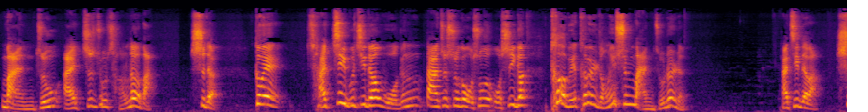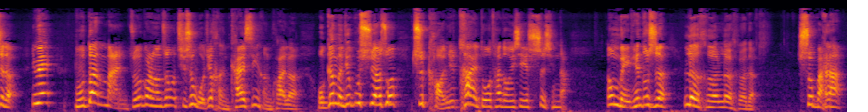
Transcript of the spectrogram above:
满足而知足常乐吧。是的，各位还记不记得我跟大家就说过，我说我是一个特别特别容易去满足的人，还记得吧？是的，因为不断满足的过程中，其实我就很开心很快乐，我根本就不需要说去考虑太多太多一些事情的，那我每天都是乐呵乐呵的。说白了，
